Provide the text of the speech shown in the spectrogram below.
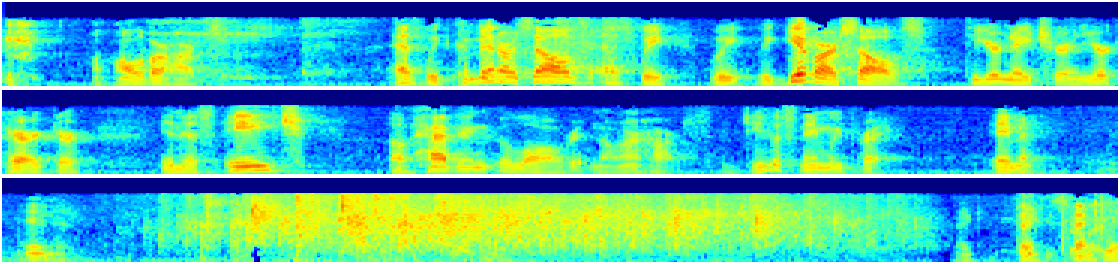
on all of our hearts. As we commit ourselves, as we, we, we give ourselves to your nature and your character in this age of having the law written on our hearts. In Jesus' name we pray. Amen. Amen. Thank you. Thank you so Thank much. you.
